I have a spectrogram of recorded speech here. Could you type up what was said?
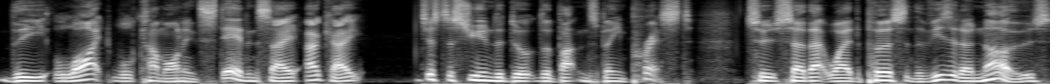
the light will come on instead and say, okay, just assume the, do- the button's been pressed to so that way the person, the visitor, knows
